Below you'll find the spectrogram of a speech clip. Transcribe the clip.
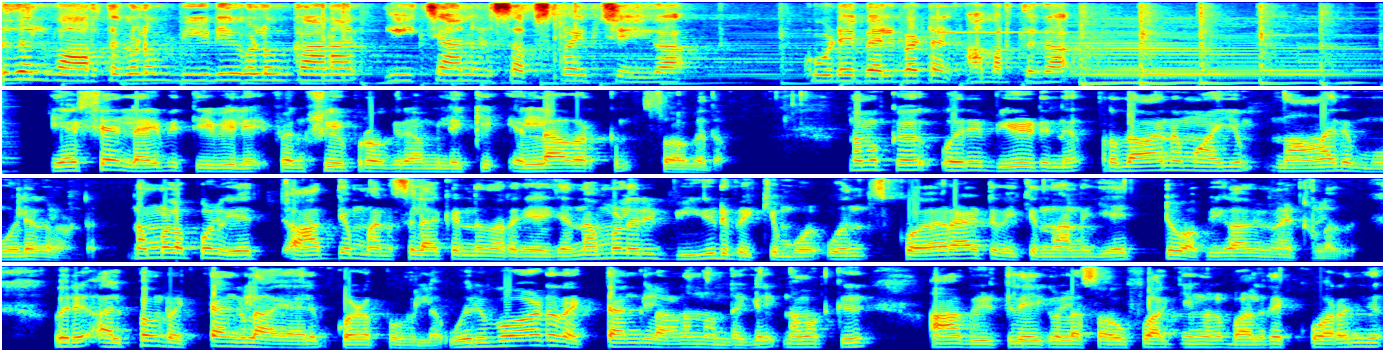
കൂടുതൽ വാർത്തകളും വീഡിയോകളും കാണാൻ ഈ ചാനൽ സബ്സ്ക്രൈബ് ചെയ്യുക. കൂടെ ബെൽ ബട്ടൺ അമർത്തുക. ഏഷ്യ ലൈവ് ടി വിയിലെ ഫെങ്ഷി പ്രോഗ്രാമിലേക്ക് എല്ലാവർക്കും സ്വാഗതം. നമുക്ക് ഒരു വീടിന് പ്രധാനമായും നാല് മൂലകളുണ്ട്. നമ്മളപ്പോൾ ആദ്യം മനസ്സിലാക്കേണ്ടതെന്ന് പറഞ്ഞു കഴിഞ്ഞാൽ നമ്മളൊരു വീട് വെക്കുമ്പോൾ ഒന്ന് സ്ക്വയറായിട്ട് വെക്കുന്നതാണ് ഏറ്റവും അഭികാമ്യമായിട്ടുള്ളത്. ഒരു അല്പം റെക്റ്റാങ്കിൾ ആയാലും കുഴപ്പമില്ല. ഒരുപാട് റെക്റ്റാങ്കിൾ ആണെന്നുണ്ടെങ്കിൽ നമുക്ക് ആ വീട്ടിലേക്കുള്ള സൗഭാഗ്യങ്ങൾ വളരെ കുറഞ്ഞ്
